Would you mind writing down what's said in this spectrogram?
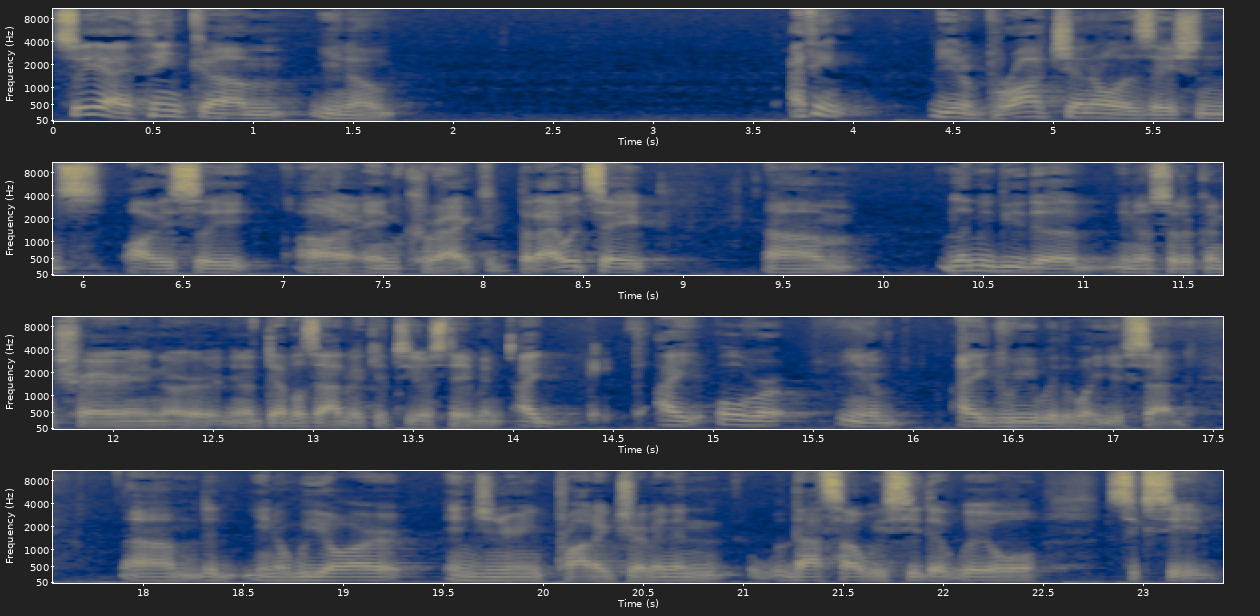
So yeah, I think um, you know, I think you know, broad generalizations obviously are incorrect, but I would say. Um, let me be the you know sort of contrarian or you know devil's advocate to your statement. I I over you know I agree with what you've said. Um, that you know we are engineering product driven, and that's how we see that we will succeed.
